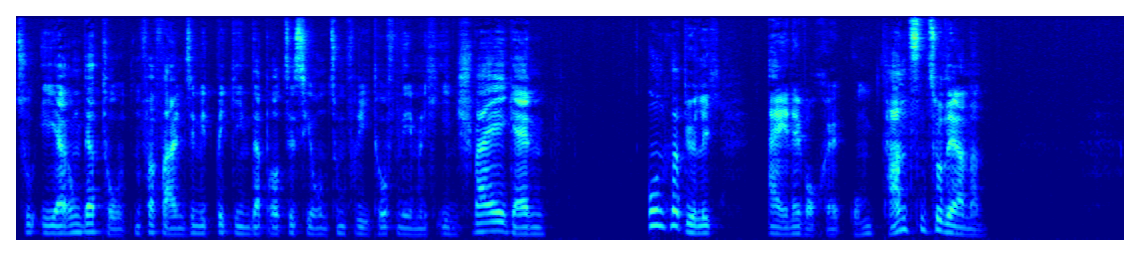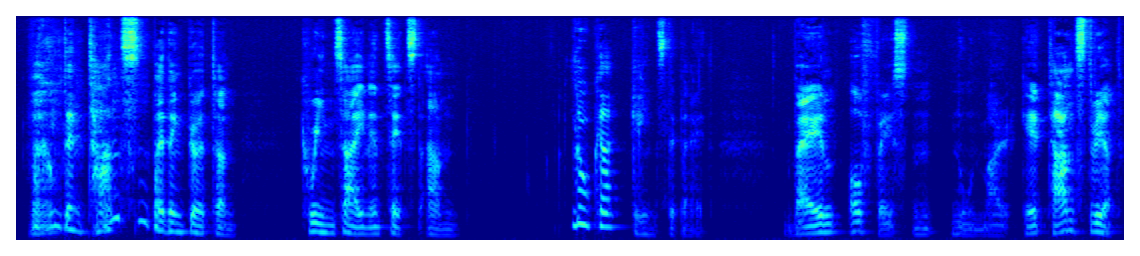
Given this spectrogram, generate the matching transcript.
Zu Ehrung der Toten verfallen sie mit Beginn der Prozession zum Friedhof nämlich in Schweigen. Und natürlich eine Woche, um tanzen zu lernen. Warum denn tanzen bei den Göttern? Queen sah ihn entsetzt an. Luca grinste breit. Weil auf Festen nun mal getanzt wird.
